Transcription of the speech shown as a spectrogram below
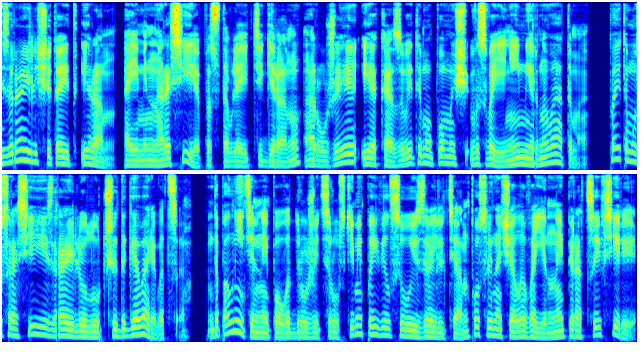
Израиль считает Иран, а именно Россия поставляет Тегерану оружие и оказывает ему помощь в освоении мирного атома. Поэтому с Россией Израилю лучше договариваться. Дополнительный повод дружить с русскими появился у израильтян после начала военной операции в Сирии.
